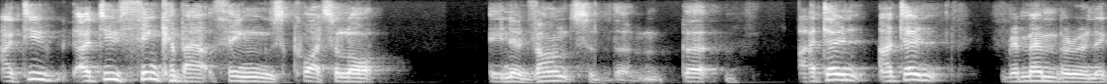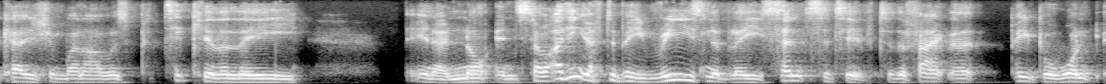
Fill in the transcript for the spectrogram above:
I do I do think about things quite a lot in advance of them, but I don't I don't remember an occasion when I was particularly, you know, not in so I think you have to be reasonably sensitive to the fact that people want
